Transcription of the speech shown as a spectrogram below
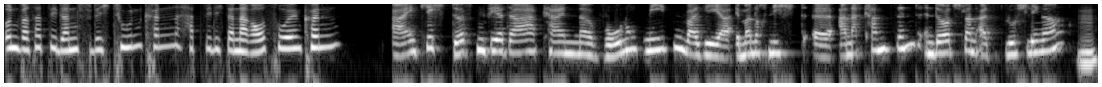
Und was hat sie dann für dich tun können? Hat sie dich dann da rausholen können? Eigentlich dürften wir da keine Wohnung mieten, weil wir ja immer noch nicht äh, anerkannt sind in Deutschland als Flüchtlinge. Hm.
